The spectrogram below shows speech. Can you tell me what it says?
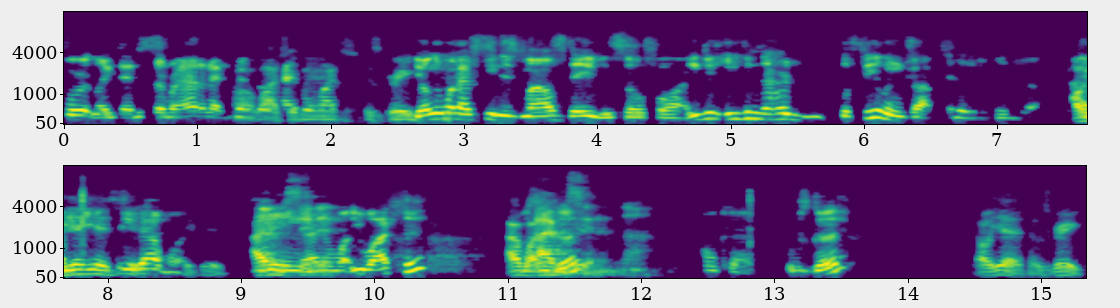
for it like that. It's around, and I Oh, watch I it, haven't man. watched. It's great. The only one I've seen is Miles Davis so far. Even even I heard the feeling drop today. The video. Oh I yeah, didn't yeah, see did. that one. It did. I, I didn't. seen I didn't. it. wa- You watched it? I Was watched I it haven't good? seen it. Nah. Okay. It was good. Oh yeah, it was great.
